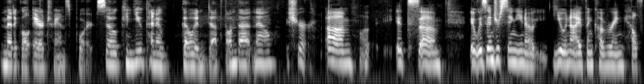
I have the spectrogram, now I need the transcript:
medical air transport. So, can you kind of go in depth on that now? Sure. Um, it's um, it was interesting. You know, you and I have been covering health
